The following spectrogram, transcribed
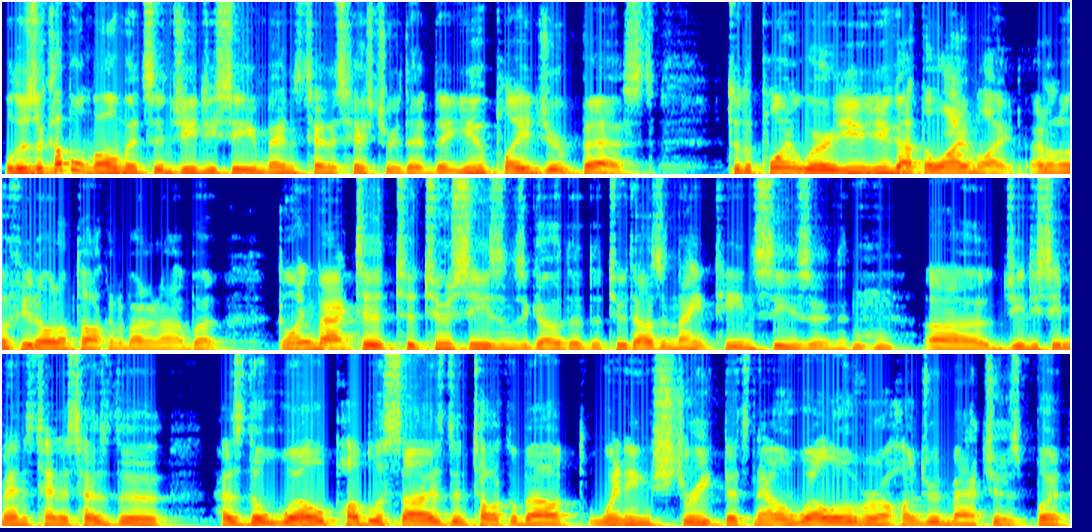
Well, there's a couple moments in GGC men's tennis history that, that you played your best to the point where you, you got the limelight. I don't know if you know what I'm talking about or not, but going back to, to two seasons ago, the, the 2019 season, mm-hmm. uh, GGC men's tennis has the has the well publicized and talk about winning streak that's now well over 100 matches. But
